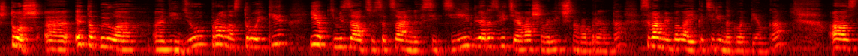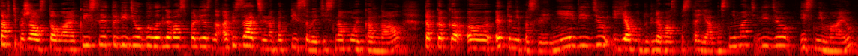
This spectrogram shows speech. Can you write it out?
Что ж, э, это было э, видео про настройки и оптимизацию социальных сетей для развития вашего личного бренда. С вами была Екатерина Клопенко. Ставьте, пожалуйста, лайк, если это видео было для вас полезно. Обязательно подписывайтесь на мой канал, так как это не последнее видео, и я буду для вас постоянно снимать видео и снимаю.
